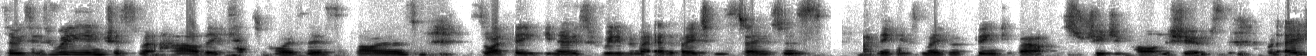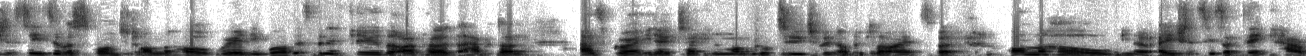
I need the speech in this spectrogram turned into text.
So, it's, it's really interesting about how they categorise their suppliers. So, I think, you know, it's really been about elevating the status. I think it's made them think about strategic partnerships. But agencies have responded on the whole really well. There's been a few that I've heard that haven't done as great, you know, taking a month or two to bring other clients. But on the whole, you know, agencies I think have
